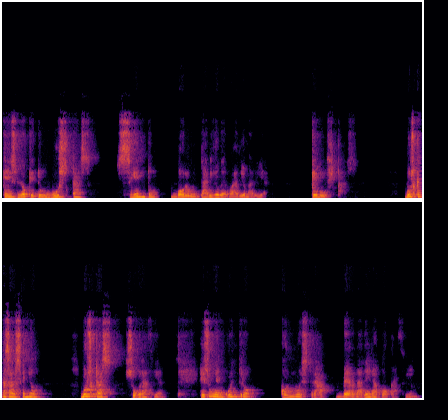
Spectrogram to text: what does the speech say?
¿Qué es lo que tú buscas siendo voluntario de Radio María? ¿Qué buscas? Buscas al Señor, buscas su gracia. Es un encuentro con nuestra verdadera vocación.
